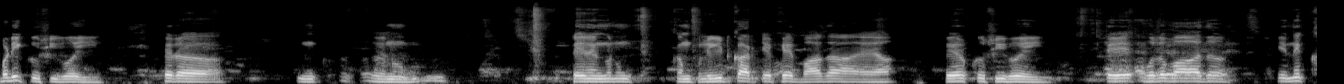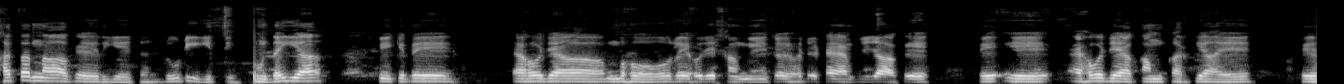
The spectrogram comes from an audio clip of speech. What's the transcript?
ਬੜੀ ਖੁਸ਼ੀ ਹੋਈ। ਫਿਰ ਅਮ, ਇਹਨੂੰ ਟ੍ਰੇਨਿੰਗ ਨੂੰ ਕੰਪਲੀਟ ਕਰਕੇ ਫਿਰ ਬਾਅਦ ਆਇਆ ਫਿਰ ਖੁਸ਼ੀ ਹੋਈ ਤੇ ਉਹਦੇ ਬਾਅਦ ਇਹਨੇ ਖਤਰਨਾਕ ਏਰੀਏ 'ਚ ਡਿਊਟੀ ਕੀਤੀ। ਹੁੰਦਾ ਹੀ ਆ ਵੀ ਕਿਤੇ ਇਹੋ ਜਿਹਾ ਮਾਹੌਲ ਇਹੋ ਜਿਹੇ ਸਮੇਂ 'ਚ ਇਹੋ ਜਿਹੇ ਟਾਈਮ 'ਚ ਜਾ ਕੇ ਤੇ ਇਹ ਇਹੋ ਜਿਹਾ ਕੰਮ ਕਰਕੇ ਆਏ ਤੇ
